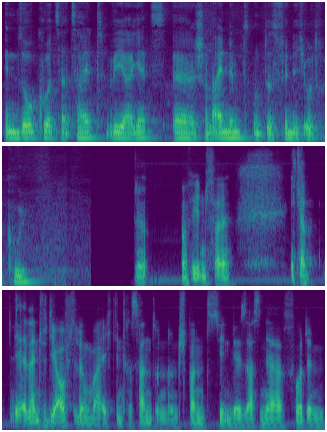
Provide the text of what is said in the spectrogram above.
in so kurzer Zeit, wie er jetzt äh, schon einnimmt. Und das finde ich ultra cool. Ja, auf jeden Fall. Ich glaube, allein schon die Aufstellung war echt interessant und, und spannend zu sehen. Wir saßen ja vor dem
